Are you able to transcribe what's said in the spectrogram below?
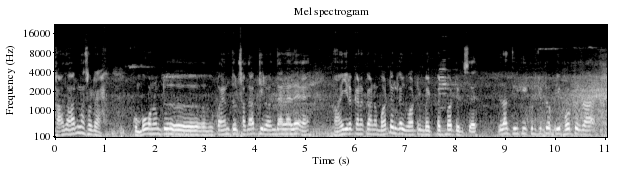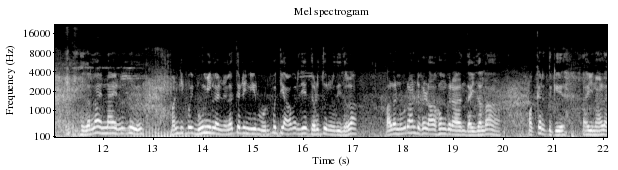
சாதாரண சொல்கிறேன் கும்பகோணம் டு கோயம்புத்தூர் சதாப்தியில் வந்தாலே ஆயிரக்கணக்கான பாட்டில்கள் வாட்டர் பெட் பெட் பாட்டில்ஸு எல்லாம் தூக்கி குடிச்சிட்டு அப்படியே போட்டுடுறா. இதெல்லாம் என்ன ஆயிடுறது மண்டி போய் பூமியில் நிலத்தடி நீர் உற்பத்தி ஆகிறதே தடுத்துடுறது இதெல்லாம் பல நூறாண்டுகள் ஆகுங்கிற அந்த இதெல்லாம் மக்கிறதுக்கு அதனால்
